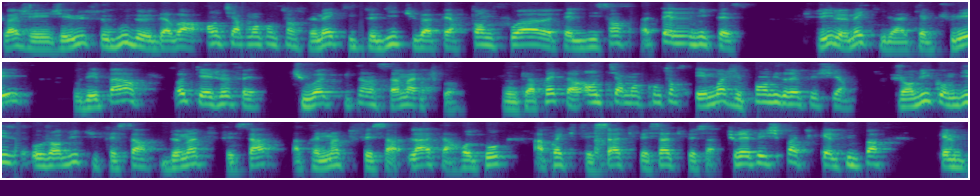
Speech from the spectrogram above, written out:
Tu j'ai eu ce goût d'avoir entièrement confiance. Le mec, il te dit, tu vas faire tant de fois euh, telle distance à telle vitesse. Je dis, le mec, il a calculé au départ. Ok, je fais. Tu vois que putain, ça match. Donc après, tu as entièrement confiance. Et moi, j'ai pas envie de réfléchir. J'ai envie qu'on me dise, aujourd'hui, tu fais ça. Demain, tu fais ça. Après-demain, tu fais ça. Là, tu as repos. Après, tu fais ça, tu fais ça, tu fais ça. Tu réfléchis pas, tu calcules pas qu'elle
